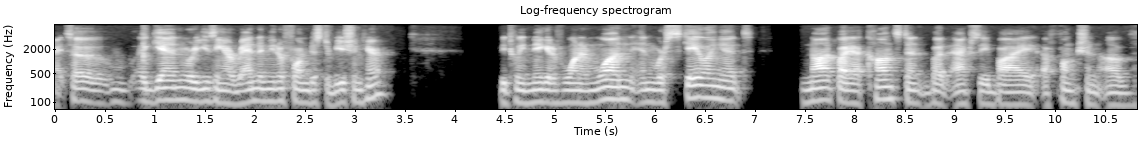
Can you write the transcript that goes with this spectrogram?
Right, so again, we're using our random uniform distribution here between negative one and one, and we're scaling it not by a constant, but actually by a function of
